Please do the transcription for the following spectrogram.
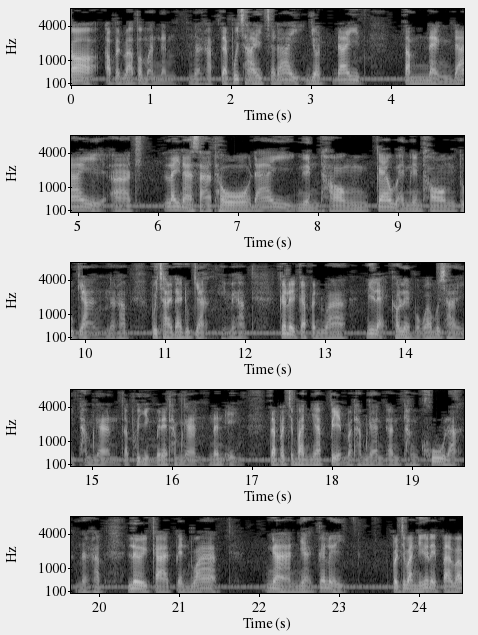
ก็เอาเป็นว่าประมาณนั้นนะครับ แต่ผู้ชายจะได้ยศได้ตำแหน่งได้อ่าไล่นาสาโทได้เงินทองแก้วแหวนเงินทองทุกอย่างนะครับ ผู้ชายได้ทุกอย่างเห็นไหมครับ ก็เลยกลายเป็นว่านี่แหละเขาเลยบอกว่าผู้ชายทำงาน แต่ผู้หญิงไม่ได้ทำงานนั่นเอง แต่ปัจจุบันเนี้ยเปลี่ยนมาทำงานกันทั้งคู่ละนะครับ เลยกลายเป็นว่างานเนี้ยก็เลย ปัจจุบันนี้ก็เลยแปลว่า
